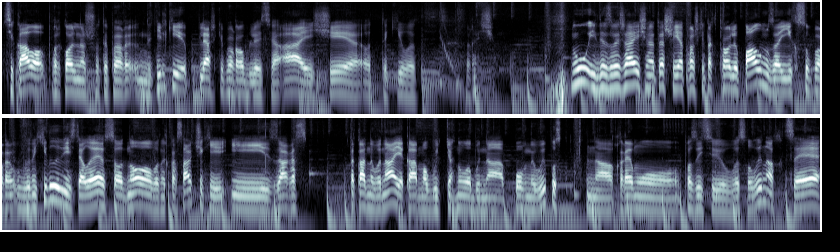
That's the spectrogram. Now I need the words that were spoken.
Цікаво, прикольно, що тепер не тільки пляшки перероблюються, а і ще от такі от речі. Ну і незважаючи на те, що я трошки так тролю палм за їх супер винахідливість, але все одно вони красавчики. І зараз така новина, яка, мабуть, тягнула би на повний випуск на окрему позицію в весловинах, це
